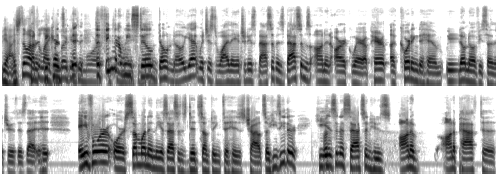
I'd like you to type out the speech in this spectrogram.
yeah. I still have to like because look the- into more. the thing that we still don't know yet, which is why they introduced Basim, is Basim's on an arc where apparent, according to him, we don't know if he's telling the truth. Is that hi Eivor or someone in the assassins did something to his child? So he's either he But- is an assassin who's on a on a path to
